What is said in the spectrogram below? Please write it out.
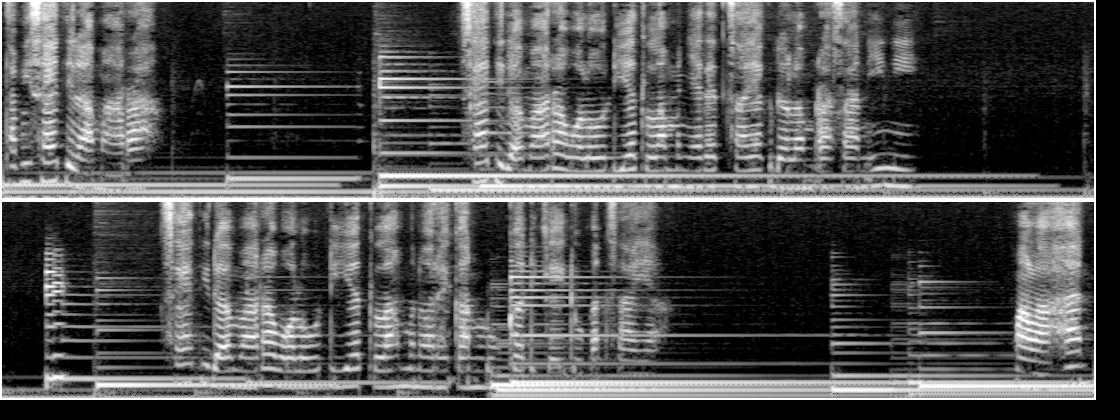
Tapi saya tidak marah. Saya tidak marah walau dia telah menyeret saya ke dalam perasaan ini. Saya tidak marah walau dia telah menorehkan luka di kehidupan saya. Malahan,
